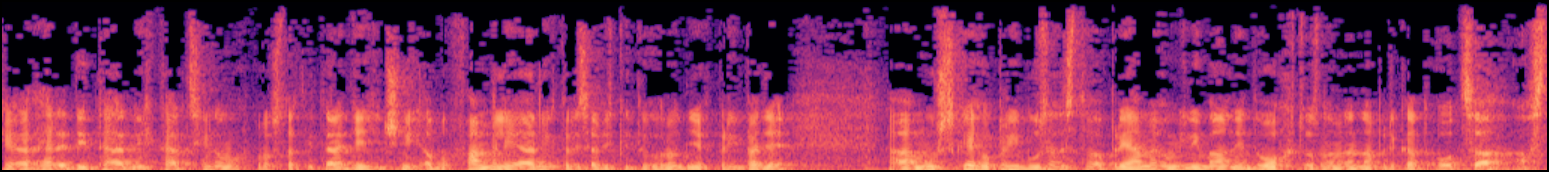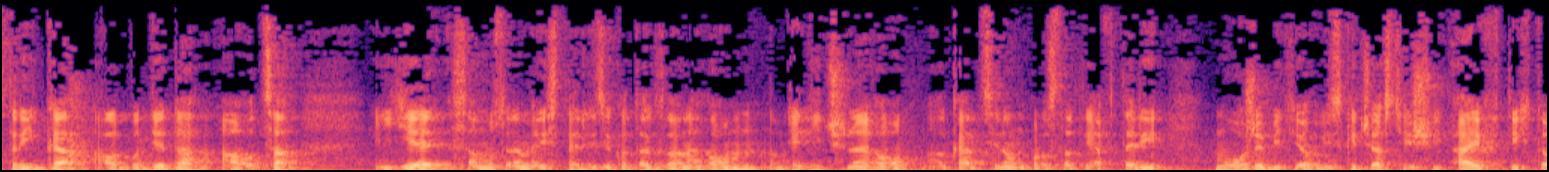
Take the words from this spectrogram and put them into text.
hereditárnych karcinómoch prostaty, teda dedičných alebo familiárnych, ktoré sa vyskytujú v rodine v prípade mužského príbuzenstva priameho minimálne dvoch, to znamená napríklad otca a strýka alebo deda a otca, je samozrejme isté riziko tzv. dedičného karcinómu prostaty a vtedy môže byť jeho výskyt častejší aj v týchto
